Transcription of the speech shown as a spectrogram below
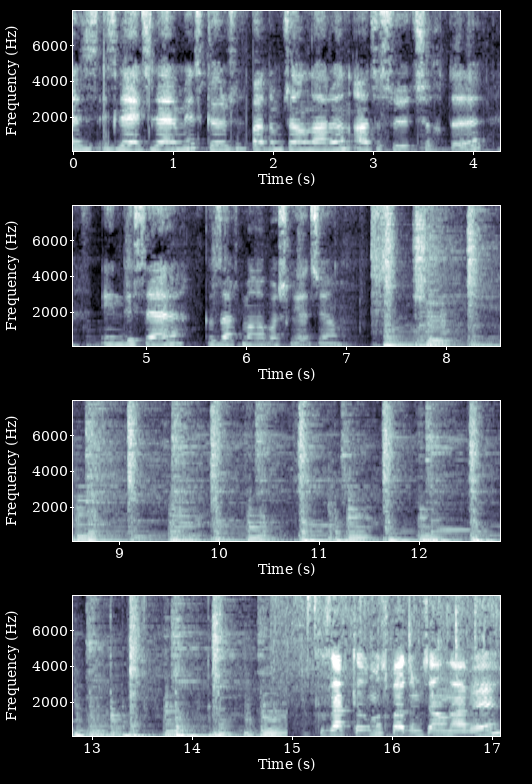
Əziz izləyicilərimiz, görürsüz badımcanların acı suyu çıxdı. İndi isə qızartmağa başlayacağam. Qızartdığımız badımcanları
